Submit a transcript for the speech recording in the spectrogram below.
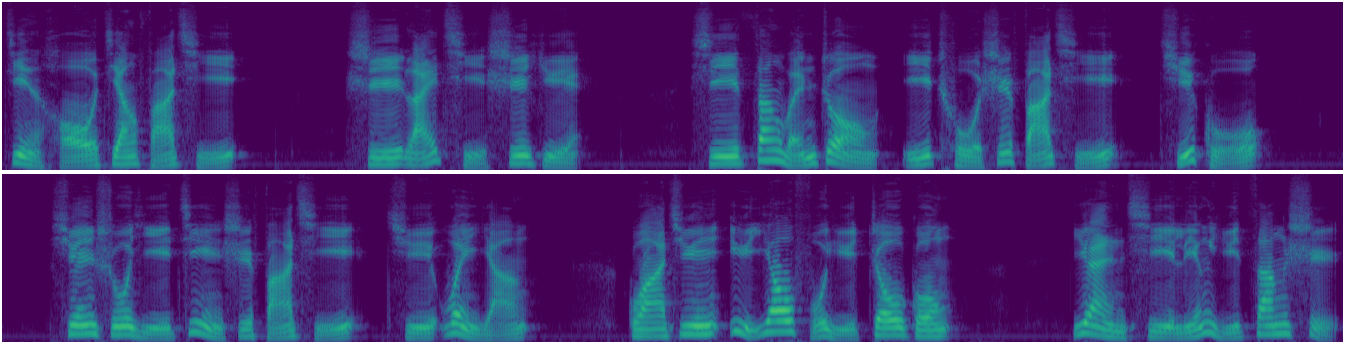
晋侯将伐齐，使来起师曰：“昔臧文仲以楚师伐齐。”取谷，宣叔以晋师伐齐，取汶阳。寡君欲邀服于周公，愿起灵于臧氏。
